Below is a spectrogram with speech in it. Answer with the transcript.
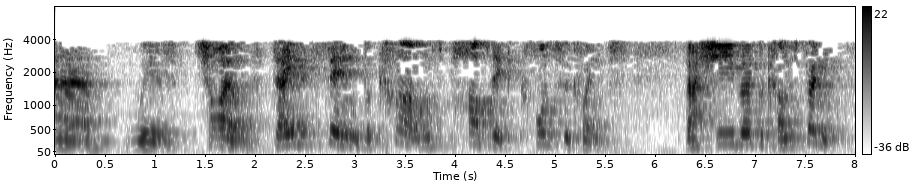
am with child. David's sin becomes public consequence. Bathsheba becomes pregnant.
